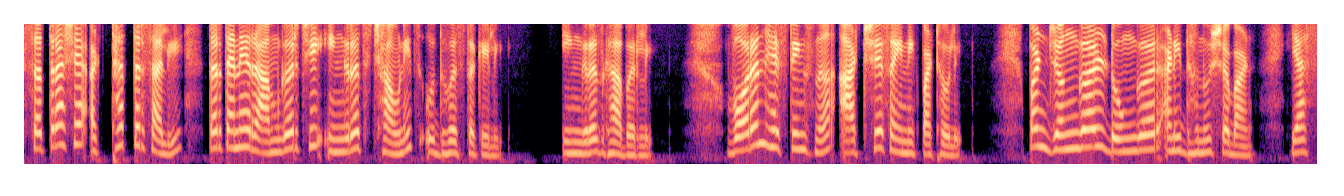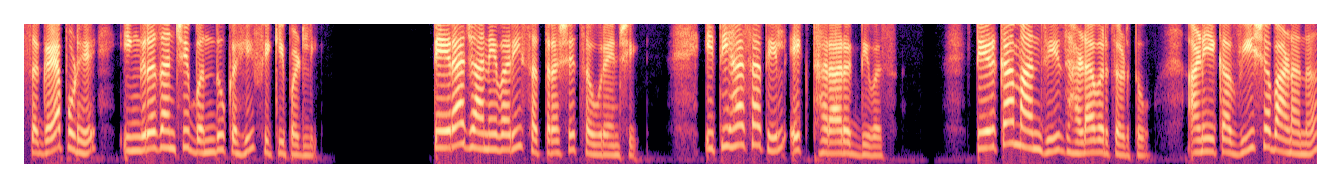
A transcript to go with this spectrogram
सतराशे अठ्ठ्याहत्तर साली तर त्याने रामगरची इंग्रज छावणीच उद्ध्वस्त केली. इंग्रज घाबरली. वॉरन हेस्टिंग्सनं आठशे सैनिक पाठवले. पण जंगल डोंगर आणि धनुष्यबाण या सगळ्यापुढे इंग्रजांची बंदूकही फिकी पडली. तेरा जानेवारी सतराशे चौऱ्याऐंशी. इतिहासातील एक थरारक दिवस. टेरका मांझी झाडावर चढतो आणि एका विषबाणानं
